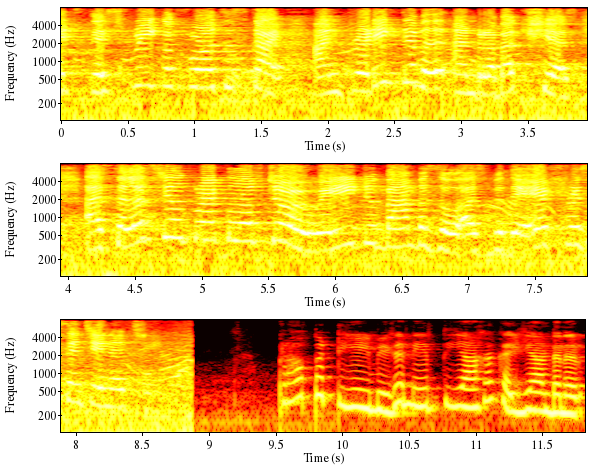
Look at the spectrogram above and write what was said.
Comets, they streak across the sky, unpredictable and rambunctious, a celestial crackle of joy ready to bamboozle us with their effervescent energy. ப்ராப்பர்ட்டியை மிக நேர்த்தியாக கையாண்டனர்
